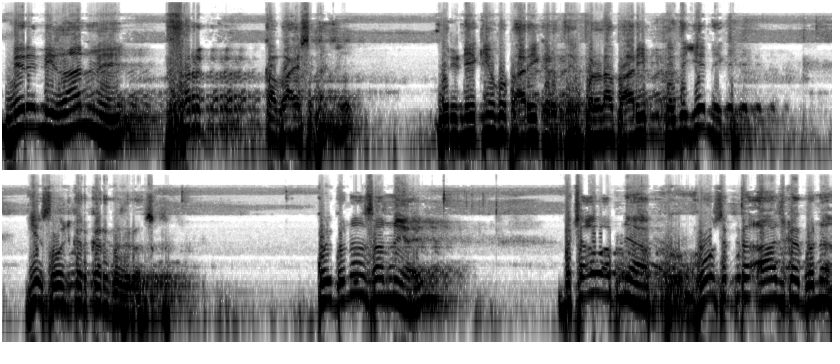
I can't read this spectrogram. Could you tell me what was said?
میرے میزان میں فرق کا باعث بن جائے۔ میری نیکیوں کو بھاری کر دے پلڑا بھاری کر دے یہ نیکی۔ یہ سوچ کر کر گزرو اس کو۔ کوئی گناہ سامنے آئے۔ بچاؤ اپنے آپ کو۔ ہو سکتا آج کا گناہ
